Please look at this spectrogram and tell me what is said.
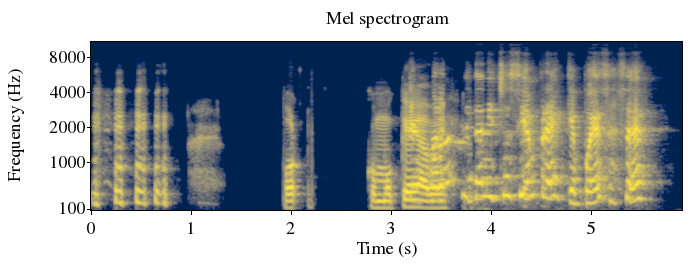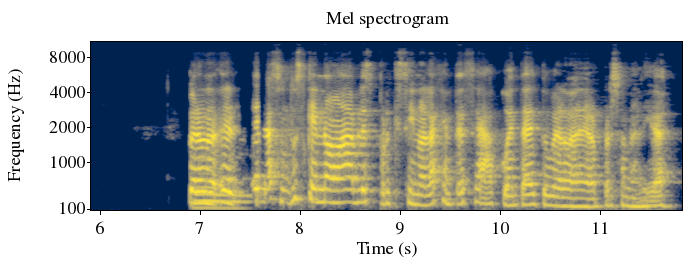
Por, como que, a ver. Que te he dicho siempre que puedes hacer. Pero mm. el, asunto es que no hables porque si no la gente se da cuenta de tu verdadera personalidad.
